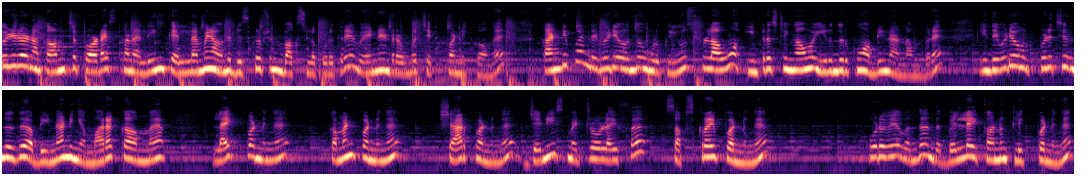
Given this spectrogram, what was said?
வீடியோவில் நான் காமிச்ச ப்ராடக்ட்ஸ்க்கான லிங்க் எல்லாமே நான் வந்து டிஸ்கிரிப்ஷன் பாக்ஸில் கொடுக்குறேன். வேணுன்றவங்க செக் பண்ணிக்கோங்க. கண்டிப்பாக இந்த வீடியோ வந்து உங்களுக்கு யூஸ்ஃபுல்லாகவும் இன்ட்ரெஸ்டிங்காகவும் இருந்திருக்கும் அப்படின்னு நான் நம்புகிறேன் இந்த வீடியோ உங்களுக்கு பிடிச்சிருந்தது அப்படின்னா நீங்கள் மறக்காமல் லைக் பண்ணுங்கள் கமெண்ட் பண்ணுங்கள் ஷேர் பண்ணுங்கள் ஜெனிஸ் மெட்ரோ லைஃப்பை சப்ஸ்கிரைப் பண்ணுங்கள் கூடவே வந்து அந்த பெல் ஐக்கானும் கிளிக் பண்ணுங்கள்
